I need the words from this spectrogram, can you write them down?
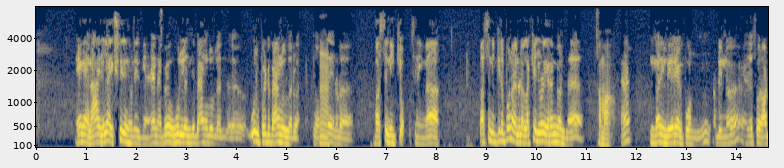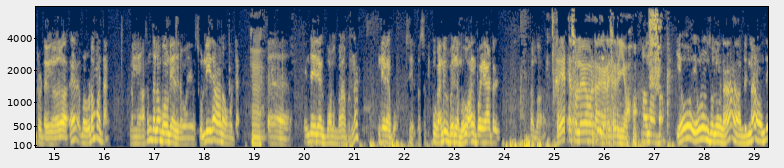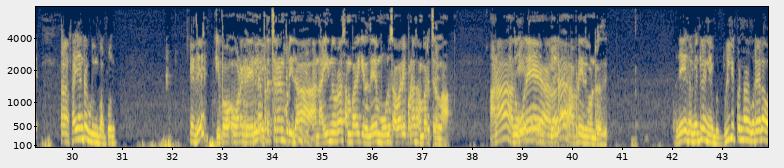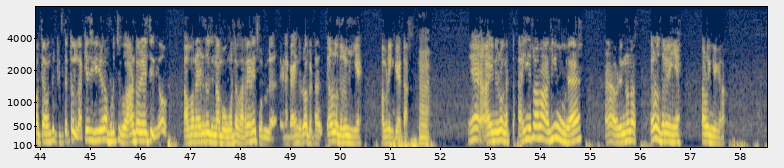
ஏங்க நான் இதெல்லாம் எக்ஸ்பீரியன்ஸ் பண்ணிருக்கேன் நான் எப்பயும் ஊர்ல இருந்து பெங்களூர்ல இருந்து ஊருக்கு போயிட்டு பெங்களூர் வருவேன். இப்போ வந்து என்னோட பஸ் நிக்கும் சரிங்களா? பஸ் நிக்கிறப்போ நான் என்னோட லக்கேஜோட இறங்கும்ல ஆமா. இந்த மாதிரி இந்த ஏரியாவுக்கு போகணும் அப்படின்னு ஏதாச்சும் ஒரு ஆட்டோ டிரைவர் வருவாங்க. நம்ம விட மாட்டாங்க. நம்ம அசந்தெல்லாம் போக முடியாது. நம்ம சொல்லிதான் ஆகணும் அவங்ககிட்ட. எந்த ஏரியாவுக்கு போகணும்பா அப்படின்னா இந்த ஏரியா போ. சரி பஸ் இப்போ கண்டிப்பா போயிடலாம். போது வாங்க போய் ஆட்டோ ஆமா. ரேட்டை சொல்லவே மாட்டாங்க கடைசி வரைக்கும். ஆமா ஆமா. எவ்வளவு எவ்வளவுன்னு சொல்லுவேன்னா அப்படின்னா வந்து ஃபைவ் ஹண்ட்ரட் கொடுங்கப்பா போதும். எது இப்போ உனக்கு என்ன பிரச்சனைன்னு புரியுதா? அந்த ஐநூறு ரூபாய் சம்பாதிக்கிறது மூணு சவாரி போனா சம்பாதிச்சிடலாம் ஆனா அது ஒரே அப்படியே இது பண்றது. அதே சமயத்துல நீ புள்ளி பண்ண குறையில ஒருத்தன் வந்து கிட்டத்தட்ட லக்கேஜ் கீழே புடிச்சு ஆண்டோ ஏத்தி யோ அப்புறம் எடுத்து வச்சு நான் உங்கள்கிட்ட வரேனே சொல்லல. எனக்கு ஐநூறு ரூபா கட்டாது. எவ்வளவு தருவீங்க? அப்படின்னு கேட்டான் ஏன் ஐநூறு ரூபா கட்ட ஐநூறு ரூபாலாம் அதிகங்க அப்படின்னு எவ்வளவு தருவீங்க? அப்படின்னு கேக்குறான். "ஏன்,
